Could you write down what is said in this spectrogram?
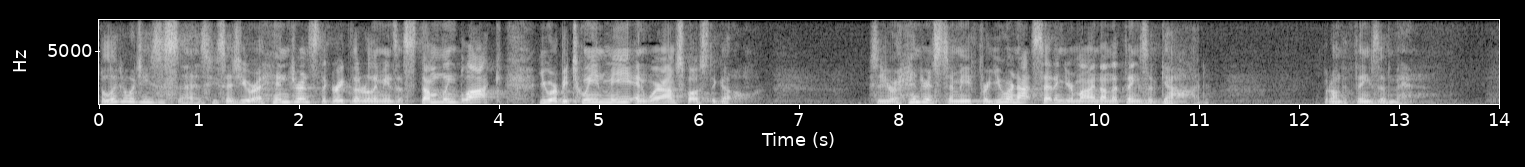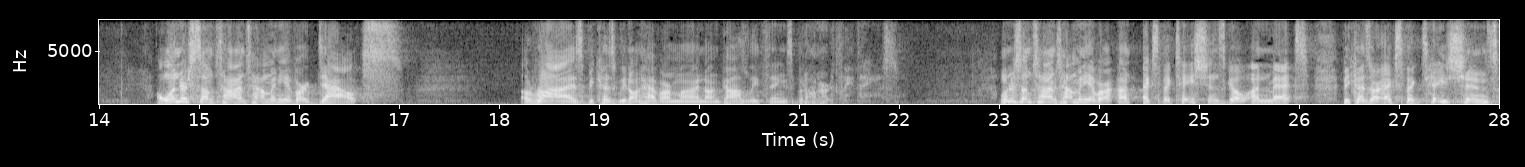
But look at what Jesus says. He says, You are a hindrance. The Greek literally means a stumbling block. You are between me and where I'm supposed to go. So you're a hindrance to me, for you are not setting your mind on the things of God, but on the things of men. I wonder sometimes how many of our doubts arise because we don't have our mind on godly things, but on earthly things. I wonder sometimes how many of our un- expectations go unmet because our expectations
